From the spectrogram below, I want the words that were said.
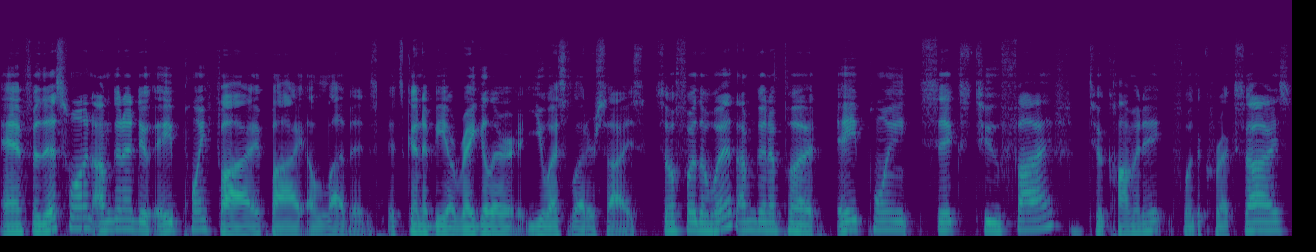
And for this one, I'm going to do 8.5 by 11. It's going to be a regular US letter size. So for the width, I'm going to put 8.625 to accommodate for the correct size,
